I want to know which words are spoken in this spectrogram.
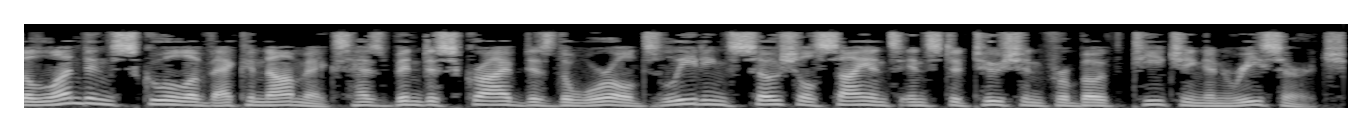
The London School of Economics has been described as the world's leading social science institution for both teaching and research.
